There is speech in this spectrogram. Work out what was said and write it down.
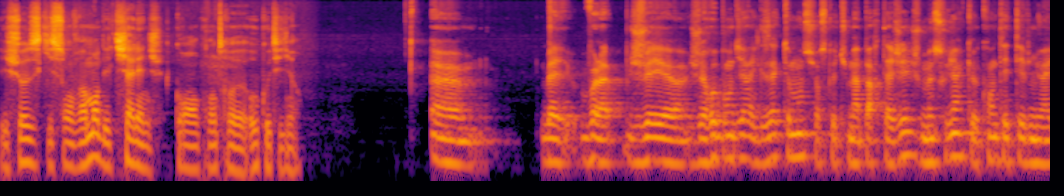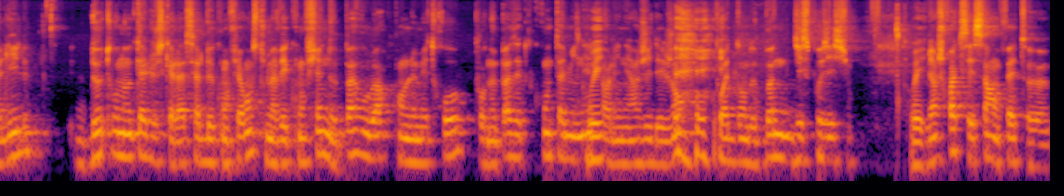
des choses qui sont vraiment des challenges qu'on rencontre au quotidien ben, voilà, je vais, je vais rebondir exactement sur ce que tu m'as partagé. Je me souviens que quand tu étais venu à Lille, de ton hôtel jusqu'à la salle de conférence, tu m'avais confié ne pas vouloir prendre le métro pour ne pas être contaminé par l'énergie des gens, pour être dans de bonnes dispositions. Oui. Eh bien, je crois que c'est ça, en fait, euh,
